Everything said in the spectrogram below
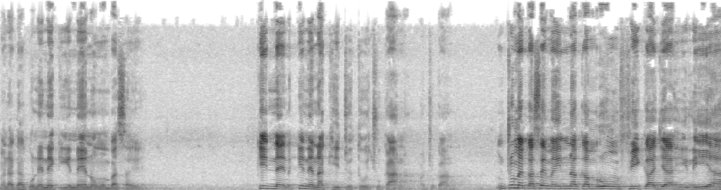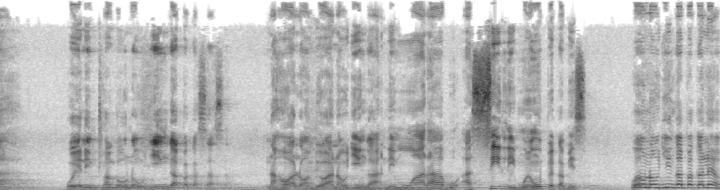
Maanake kuneneki neno Mombasa hii kinena kine kitu tu chukana watukana. Mtume kasema innaka mruun fika jahilia, wewe ni mtu ambaye una ujinga mpaka sasa. Na hao walioambiwa ana ujinga ni Mwarabu asili mweupe kabisa wewe una ujinga mpaka leo.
